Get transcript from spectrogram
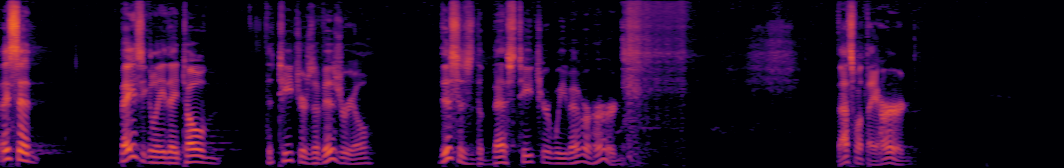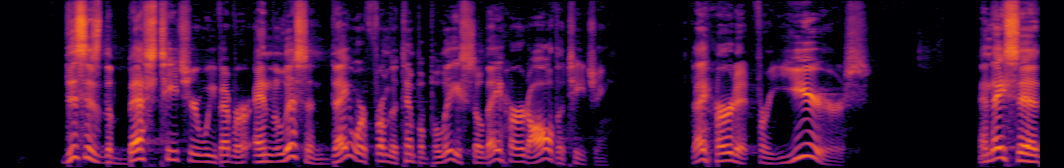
They said, basically, they told the teachers of Israel, this is the best teacher we've ever heard. That's what they heard. This is the best teacher we've ever. And listen, they were from the temple police, so they heard all the teaching. They heard it for years. And they said,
